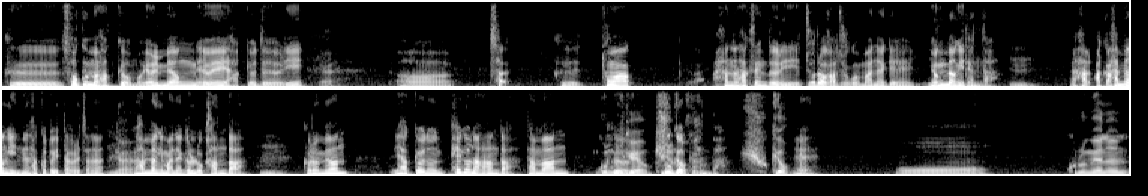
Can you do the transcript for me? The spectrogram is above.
그 소규모 학교 뭐 10명 내외의 학교들이 예. 어그 통학 하는 학생들이 줄어 가지고 만약에 0명이 된다. 음. 하- 아까 한 명이 있는 학교도 있다 그랬잖아요. 네. 한 명이 만약 에 글로 간다. 음. 그러면 이 학교는 폐교는 안 한다. 다만 그럼 그 어떻게 해요? 휴교한다. 휴교. 예. 오. 그러면은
